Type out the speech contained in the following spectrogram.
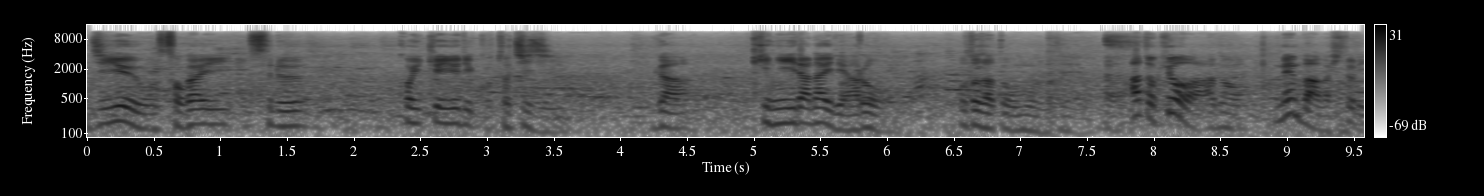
自由を阻害する小池百合子都知事が気に入らないであろう音だと思うのであと今日はあのメンバーが1人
